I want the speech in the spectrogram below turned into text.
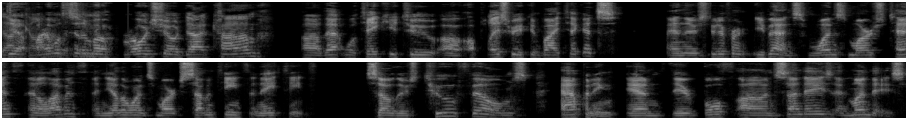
yeah, BibleCinemaRoadshow.com. Uh, that will take you to a, a place where you can buy tickets. And there's two different events. One's March 10th and 11th, and the other one's March 17th and 18th. So there's two films happening, and they're both on Sundays and Mondays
